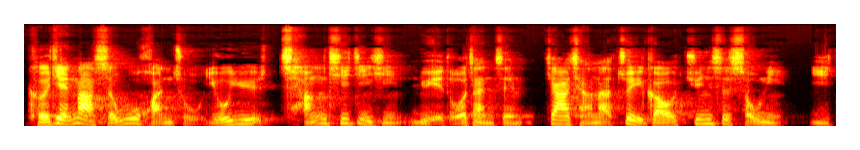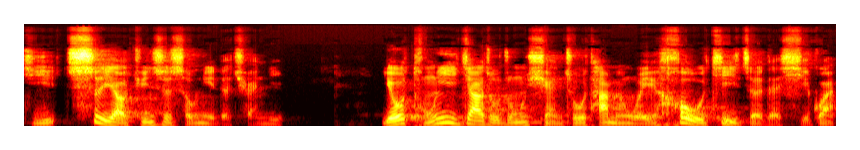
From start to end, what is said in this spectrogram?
可见那时乌桓族由于长期进行掠夺战争，加强了最高军事首领以及次要军事首领的权力。由同一家族中选出他们为后继者的习惯，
